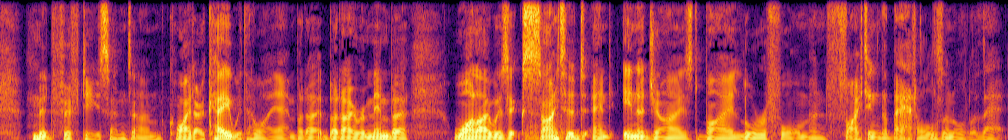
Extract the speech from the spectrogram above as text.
mid 50s and I'm quite okay with who I am. But I, but I remember while I was excited and energized by law reform and fighting the battles and all of that,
